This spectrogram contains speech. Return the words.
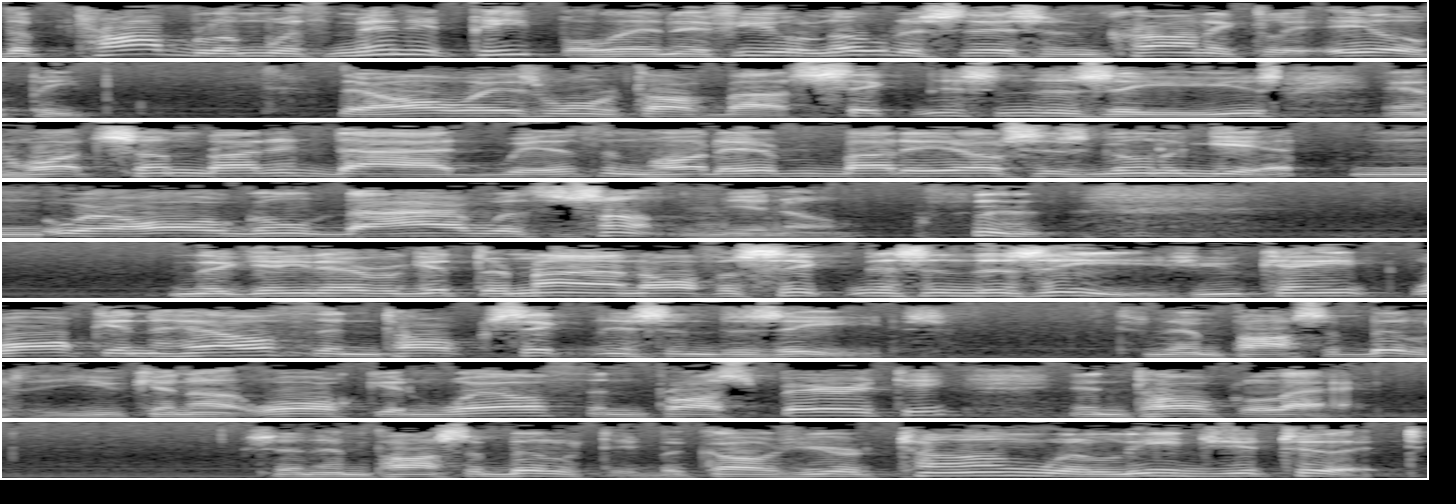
the problem with many people, and if you'll notice this in chronically ill people, they always want to talk about sickness and disease and what somebody died with and what everybody else is going to get, and we're all going to die with something, you know. and they can't ever get their mind off of sickness and disease. You can't walk in health and talk sickness and disease. It's an impossibility. You cannot walk in wealth and prosperity and talk lack. It's an impossibility because your tongue will lead you to it.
